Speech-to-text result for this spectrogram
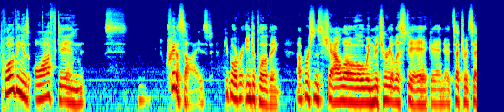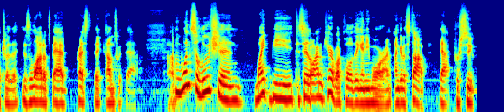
Clothing is often criticized. People are very into clothing. A person's shallow and materialistic and et cetera, et cetera. There's a lot of bad press that comes with that. One solution might be to say, oh, I don't care about clothing anymore. I'm, I'm going to stop that pursuit.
